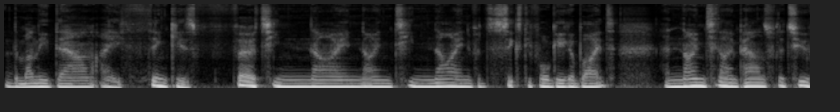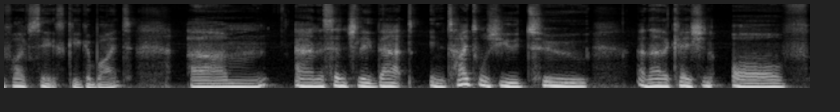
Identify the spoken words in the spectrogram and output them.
the money down I think is thirty nine ninety nine for the sixty four gigabyte, and ninety nine pounds for the two five six gigabyte, um, and essentially that entitles you to an allocation of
